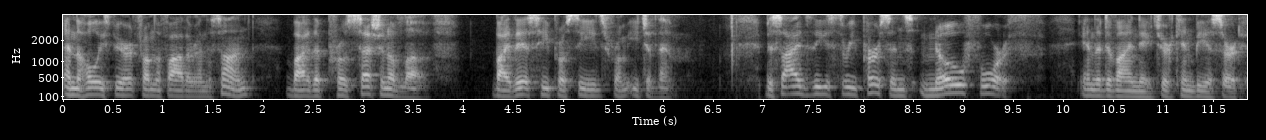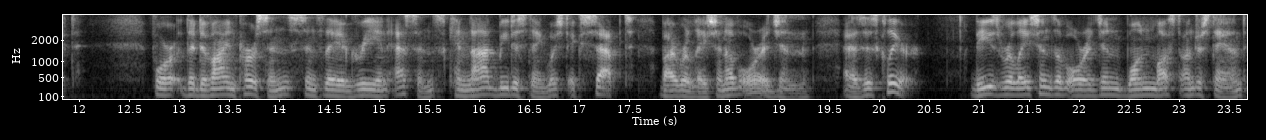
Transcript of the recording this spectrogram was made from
and the Holy Spirit from the Father and the Son by the procession of love. By this he proceeds from each of them. Besides these three persons, no fourth in the divine nature can be asserted. For the divine persons, since they agree in essence, cannot be distinguished except by relation of origin, as is clear. These relations of origin one must understand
